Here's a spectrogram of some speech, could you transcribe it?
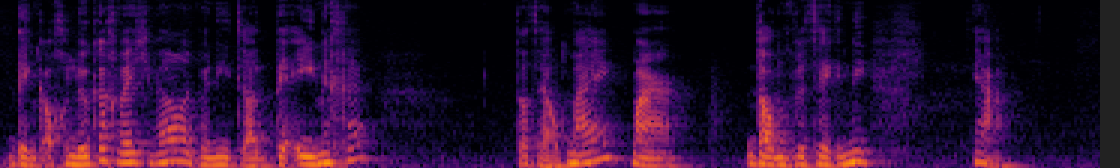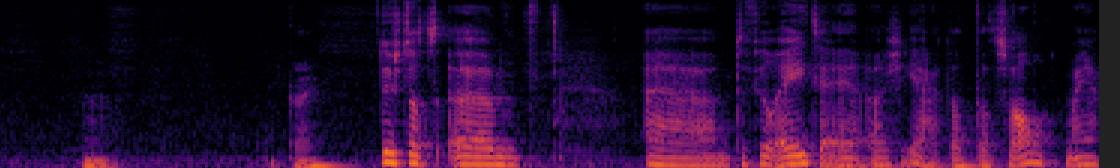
denk ik, oh gelukkig, weet je wel. Ik ben niet de enige. Dat helpt mij. Maar dan betekent niet... Ja, Oké. Dus dat ehm, ehm, te veel eten, eh, als, ja, dat, dat zal. Maar ja,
